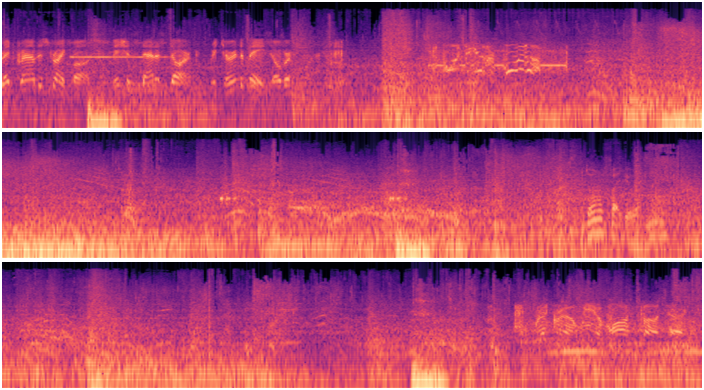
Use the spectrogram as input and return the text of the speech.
Red Crown to Strike Boss. Mission status dark. Return to base, over. Pull it together! Pull it up! don't fight you right now. We have lost contact.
